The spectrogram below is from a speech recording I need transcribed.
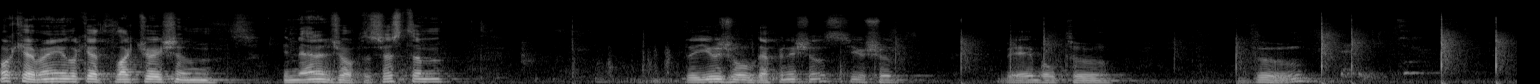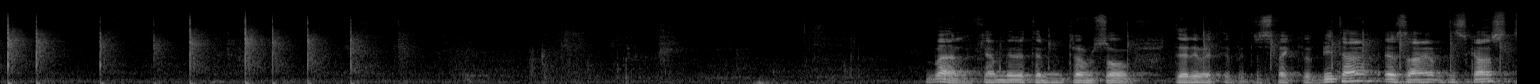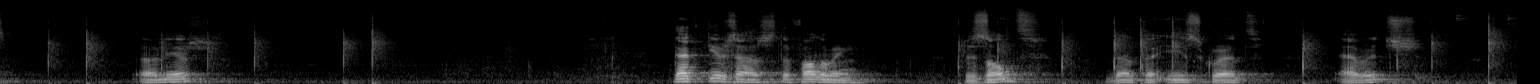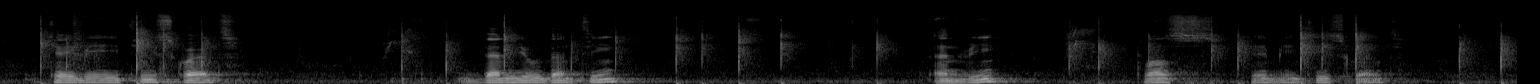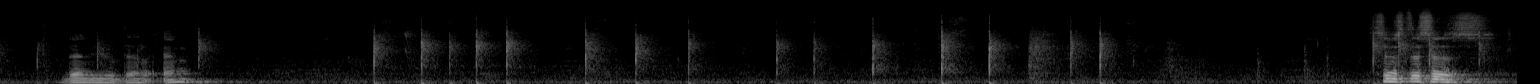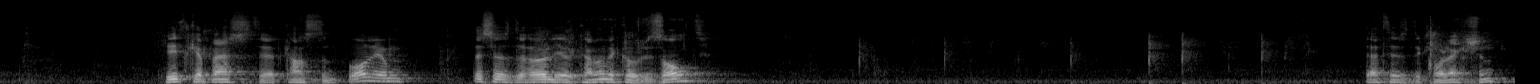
Okay, when you look at fluctuations in energy of the system, the usual definitions you should be able to do. Well, can be written in terms of derivative with respect to beta, as I have discussed earlier. That gives us the following result, delta E squared average kBT squared del U del T and V plus kBT squared del U del N Since this is heat capacity at constant volume, this is the earlier canonical result. That is the correction,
